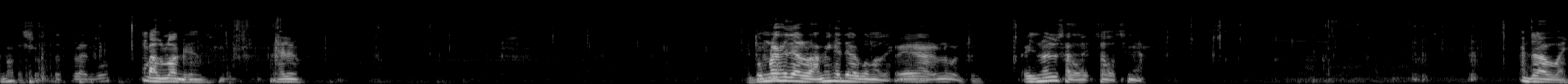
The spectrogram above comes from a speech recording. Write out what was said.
बात सुस्त तो लगो ভালো লাগে হ্যালো তোমরা খেতে পারবো আমি খেতে পারবো না ये हारने बोलते এই জন্য তো চালা- চালাচ্ছি না যাবো ভাই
